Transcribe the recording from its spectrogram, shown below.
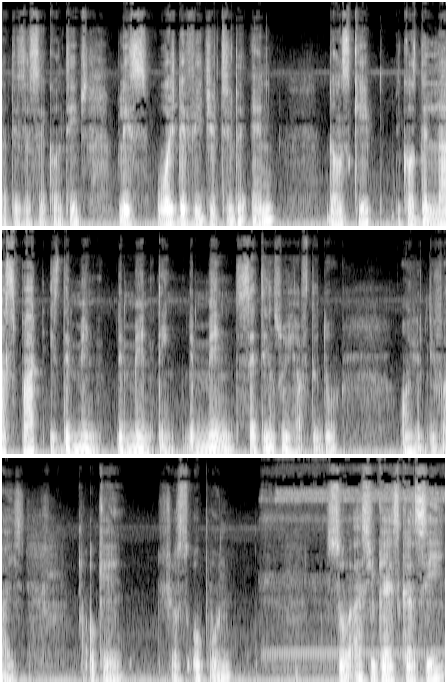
that is the second tips. Please watch the video to the end. Don't skip because the last part is the main the main thing the main settings we have to do on your device. Okay just open. So as you guys can see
